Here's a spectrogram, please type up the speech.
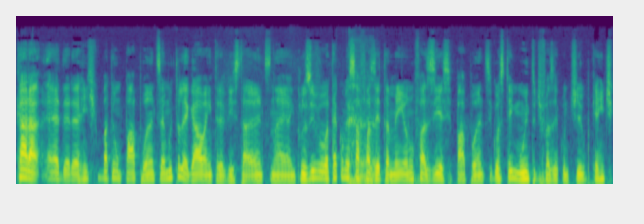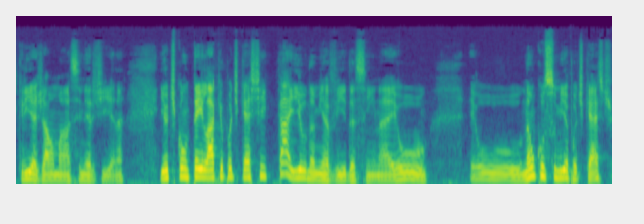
Cara, Éder, a gente bateu um papo antes, é muito legal a entrevista antes, né? Inclusive, eu vou até começar a fazer também, eu não fazia esse papo antes e gostei muito de fazer contigo, porque a gente cria já uma sinergia, né? E eu te contei lá que o podcast caiu na minha vida, assim, né? Eu, eu não consumia podcast,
